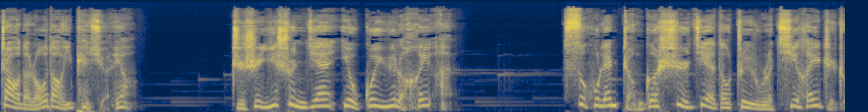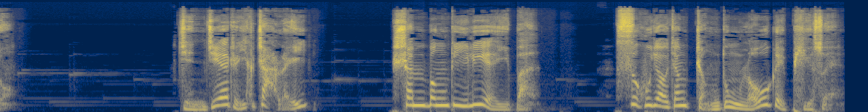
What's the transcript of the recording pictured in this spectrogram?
照得楼道一片雪亮，只是一瞬间又归于了黑暗，似乎连整个世界都坠入了漆黑之中。紧接着一个炸雷。山崩地裂一般，似乎要将整栋楼给劈碎。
